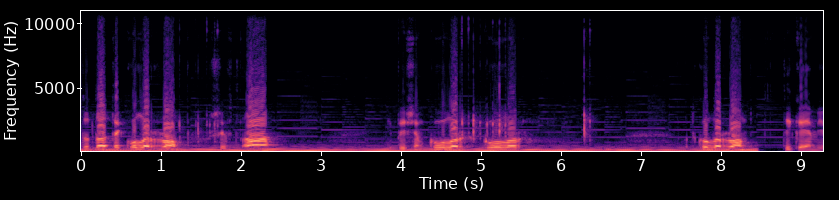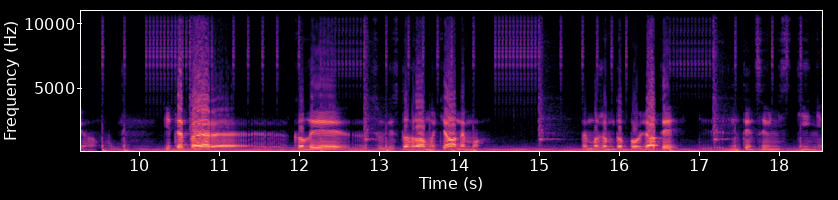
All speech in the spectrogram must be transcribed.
додати Color Ramp, Shift A і пишемо color, color. От color RAM, тикаємо його. І тепер, е, коли цю гістограму тягнемо, ми можемо додати інтенсивність тіні.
